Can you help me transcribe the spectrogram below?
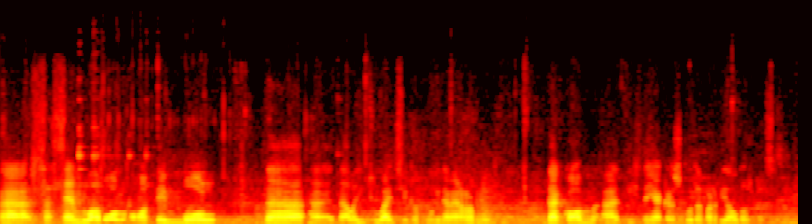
eh, s'assembla molt o té molt de, eh, de la influència que puguin haver rebut de com eh, Disney ha crescut a partir del 2005.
